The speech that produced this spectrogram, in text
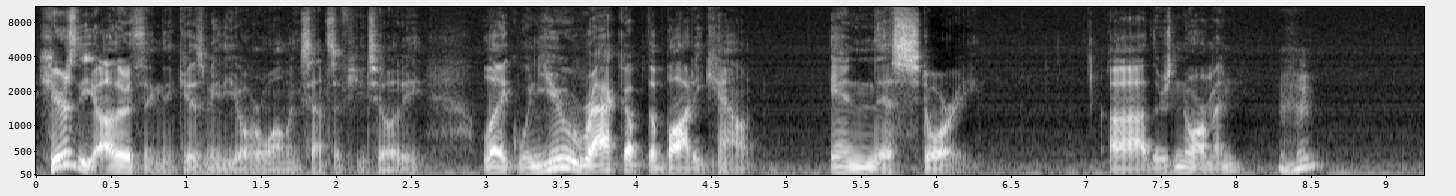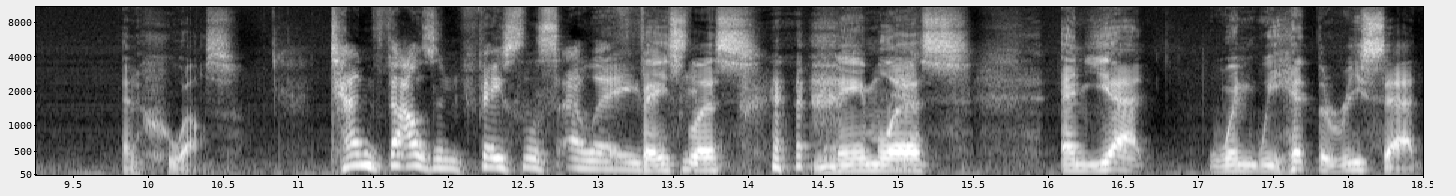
Here's the other thing that gives me the overwhelming sense of futility: like when you rack up the body count in this story, uh, there's Norman, Mm-hmm. and who else? ten thousand faceless LA faceless, nameless, and yet when we hit the reset,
